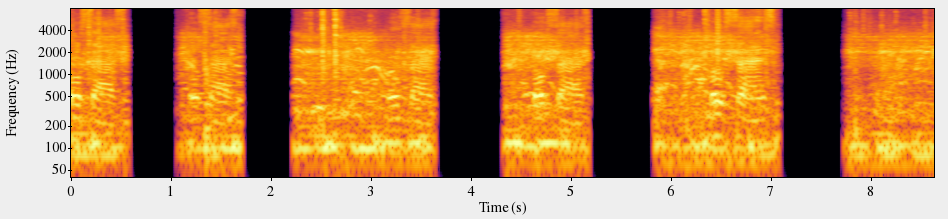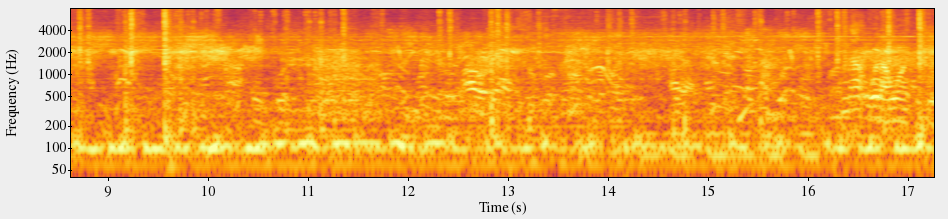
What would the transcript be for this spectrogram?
Both sides. Both sides. Both sides. Both sides. Both sides. Not what I want to do.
